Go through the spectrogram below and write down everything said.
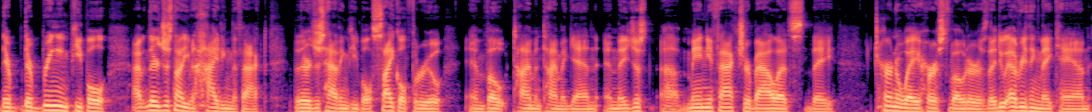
They're, they're bringing people, I mean, they're just not even hiding the fact that they're just having people cycle through and vote time and time again. And they just uh, manufacture ballots. They turn away Hearst voters. They do everything they can.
